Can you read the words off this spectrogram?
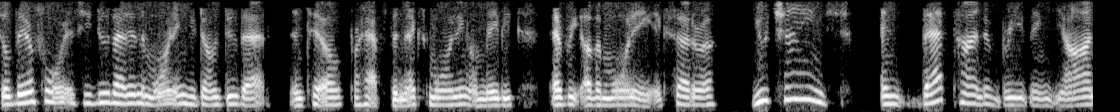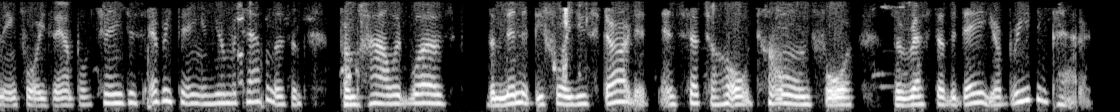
So therefore, if you do that in the morning, you don't do that until perhaps the next morning or maybe every other morning, etc. You changed. And that kind of breathing, yawning, for example, changes everything in your metabolism from how it was the minute before you started and sets a whole tone for the rest of the day, your breathing pattern.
